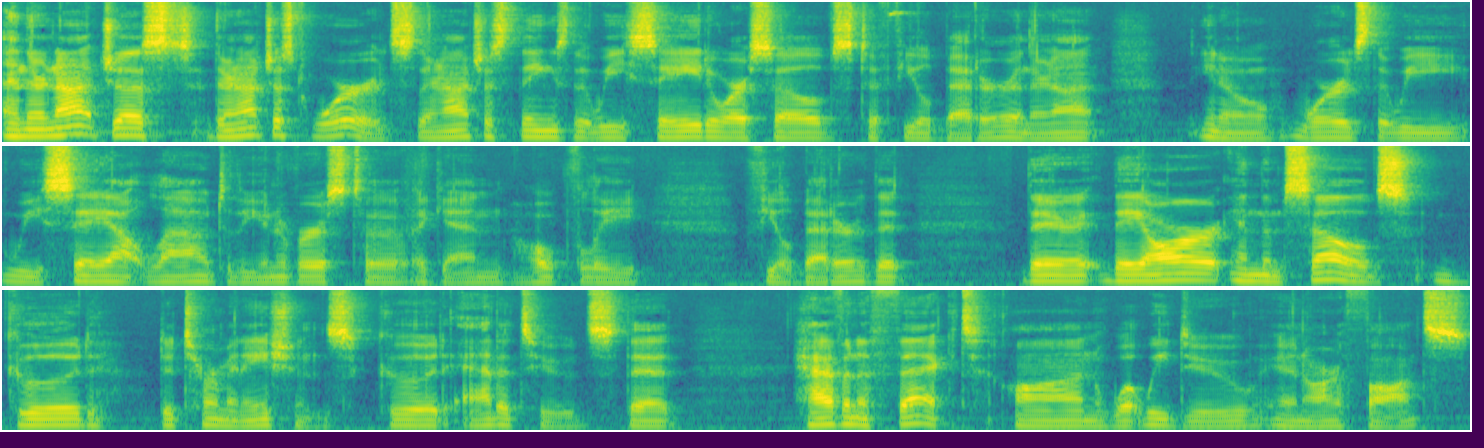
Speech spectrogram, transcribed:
and they're not just they're not just words. They're not just things that we say to ourselves to feel better and they're not you know words that we we say out loud to the universe to again hopefully feel better. That they they are in themselves good determinations good attitudes that have an effect on what we do in our thoughts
